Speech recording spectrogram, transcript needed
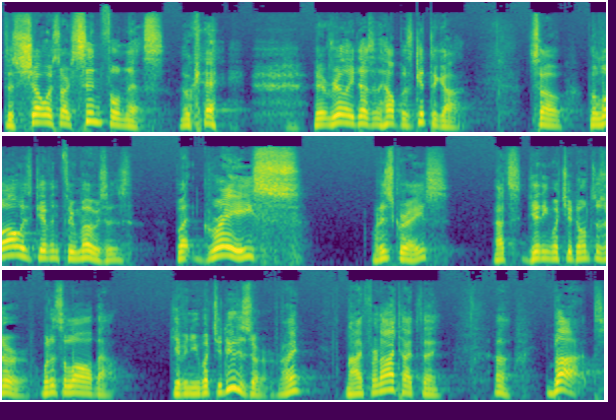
To show us our sinfulness, okay? It really doesn't help us get to God. So the law was given through Moses, but grace, what is grace? That's getting what you don't deserve. What is the law about? Giving you what you do deserve, right? An eye for an eye type thing. Uh, but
